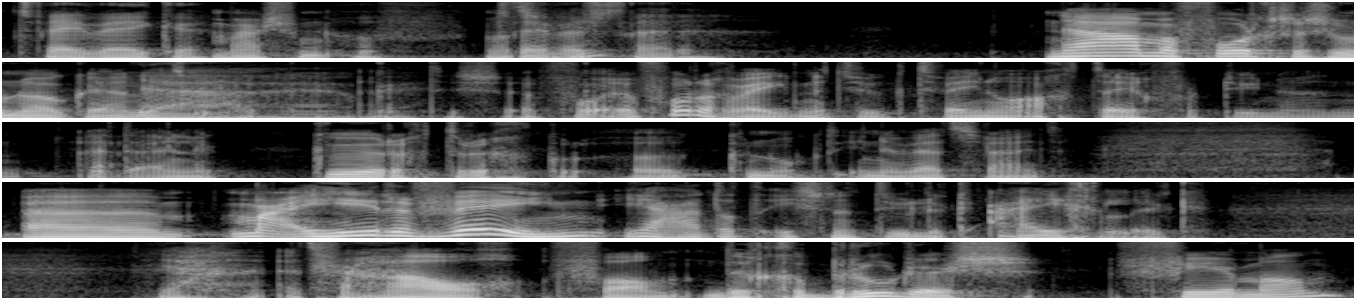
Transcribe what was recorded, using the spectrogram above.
twee weken maar ze, of twee wedstrijden. Nou, maar vorig seizoen ook, hè, natuurlijk. Ja, okay. het is, uh, vorige week natuurlijk 2-0 tegen Fortuna. En uiteindelijk keurig teruggeknokt in de wedstrijd. Um, maar Heerenveen, ja, dat is natuurlijk eigenlijk ja, het verhaal van de gebroeders Veerman.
